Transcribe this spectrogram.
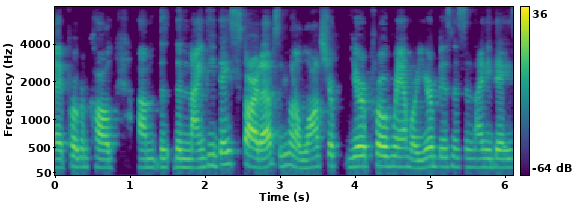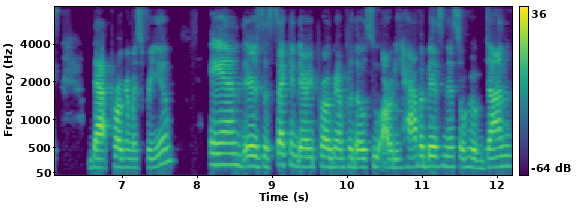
a program called um, the, the 90 Day Startup. So if you want to launch your, your program or your business in 90 days, that program is for you. And there's a secondary program for those who already have a business or who have done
